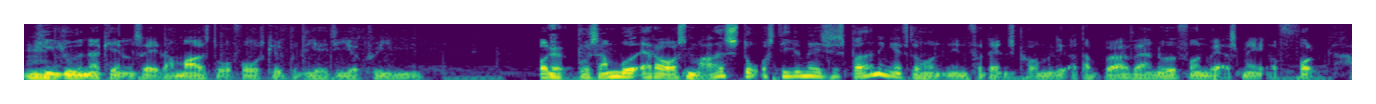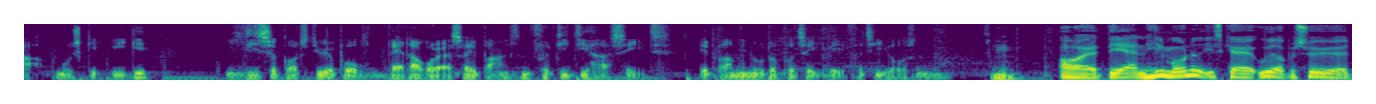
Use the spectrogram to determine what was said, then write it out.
Mm. Helt uden erkendelse af, at der er meget stor forskel på D.I.D. og Creamy. Og Ja. på samme måde er der også en meget stor stilmæssig spredning efterhånden inden for dansk comedy, og der bør være noget for enhver smag, og folk har måske ikke lige så godt styr på, hvad der rører sig i branchen, fordi de har set et par minutter på tv for 10 år siden. Og øh, det er en hel måned, I skal ud og besøge øh,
